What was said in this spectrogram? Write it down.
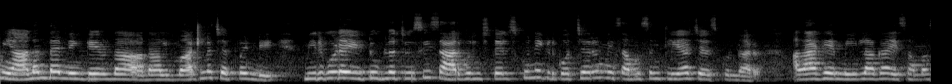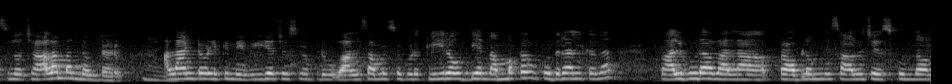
మీ ఆనందాన్ని ఇంకేమన్నా నాలుగు మాటలు చెప్పండి. మీరు కూడా యూట్యూబ్లో చూసి సార్ గురించి తెలుసుకుని ఇక్కడికి వచ్చారు మీ సమస్యను క్లియర్ చేసుకున్నారు. అలాగే మీలాగా ఈ సమస్యలో చాలా మంది ఉంటారు. అలాంటి వాళ్ళకి మీ వీడియో చూసినప్పుడు వాళ్ళ సమస్య కూడా క్లియర్ అవుద్ది అని నమ్మకం కుదరాలి కదా. వాళ్ళు కూడా వాళ్ళ ప్రాబ్లమ్ని సాల్వ్ చేసుకుందాం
